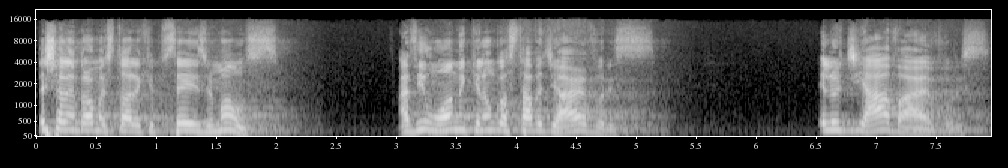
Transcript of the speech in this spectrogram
Deixa eu lembrar uma história aqui para vocês, irmãos. Havia um homem que não gostava de árvores. Ele odiava árvores.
